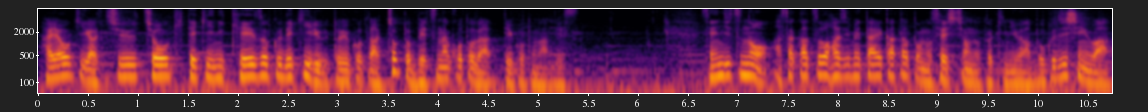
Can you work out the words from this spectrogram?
早起きが中長期的に継続できるということはちょっと別なことだっていうことなんです。先日の朝活を始めたい方とのセッションの時には僕自身は、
